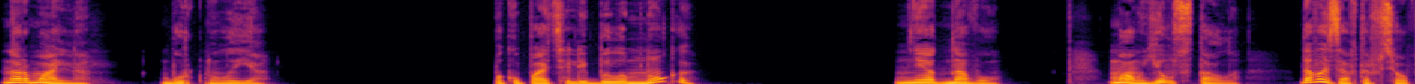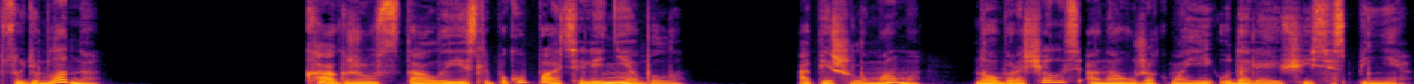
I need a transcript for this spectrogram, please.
«Нормально», — буркнула я. «Покупателей было много?» «Ни одного. Мам, я устала. Давай завтра все обсудим, ладно?» «Как же устала, если покупателей не было?» опешила мама, но обращалась она уже к моей удаляющейся спине.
